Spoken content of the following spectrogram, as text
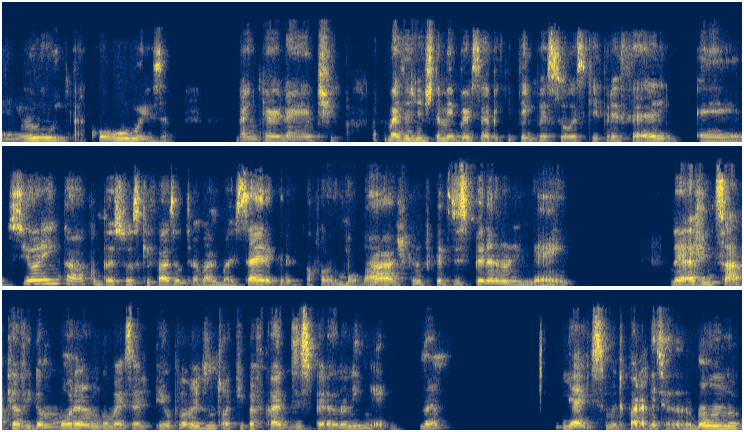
muita coisa na internet, mas a gente também percebe que tem pessoas que preferem é, se orientar com pessoas que fazem um trabalho mais sério, que não fica falando bobagem, que não fica desesperando ninguém. Né? A gente sabe que a vida é um morango, mas eu, pelo menos, não tô aqui para ficar desesperando ninguém, né? E é isso, muito parabéns para todo mundo.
